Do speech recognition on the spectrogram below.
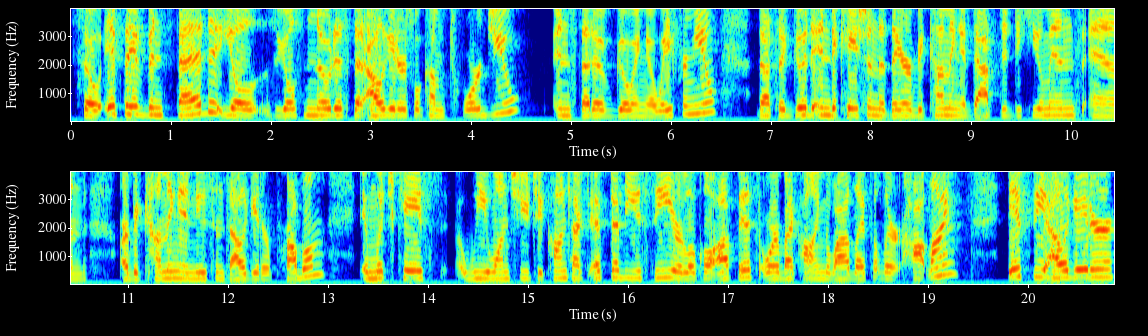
So if they've been fed, you'll you'll notice that alligators will come towards you instead of going away from you. That's a good indication that they are becoming adapted to humans and are becoming a nuisance alligator problem, in which case we want you to contact FWC, your local office, or by calling the Wildlife Alert Hotline. If the alligator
